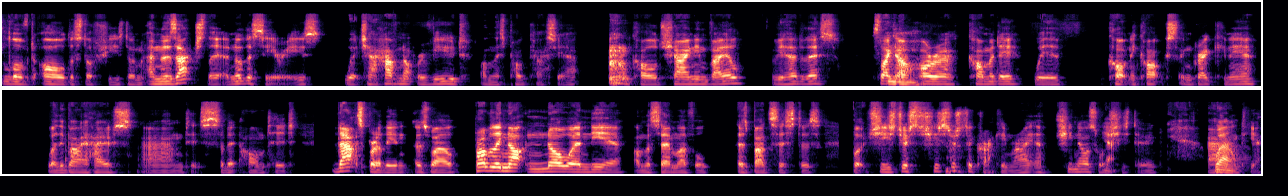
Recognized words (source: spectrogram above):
loved all the stuff she's done. And there's actually another series which I have not reviewed on this podcast yet called Shining Veil. Have you heard of this? It's like No. a horror comedy with Courteney Cox and Greg Kinnear, where they buy a house and it's a bit haunted. That's brilliant as well. Probably not nowhere near on the same level as Bad Sisters, but she's just she's just a cracking writer. She knows what Yeah. she's doing. And Well, yeah,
